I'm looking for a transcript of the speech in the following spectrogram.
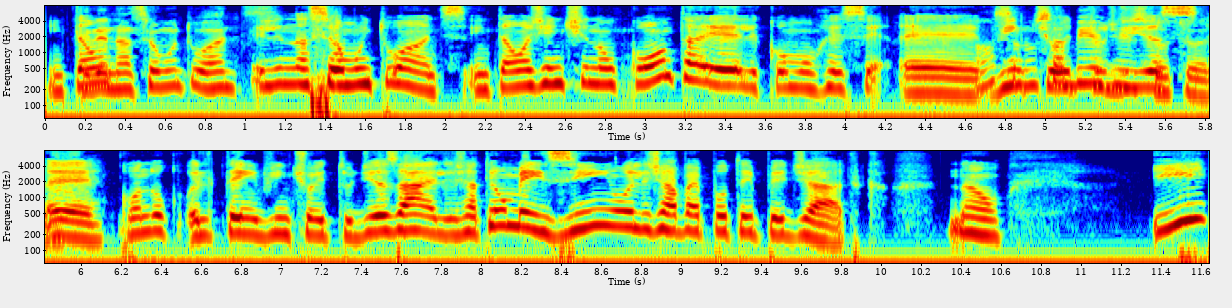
Então, ele nasceu muito antes. ele nasceu muito antes. Então a gente não conta ele como rece... é, Nossa, eu não 28 sabia disso, dias. doutora. é, quando ele tem 28 dias, ah, ele já tem um mêsinho ou ele já vai para UTI pediátrica. Não. E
